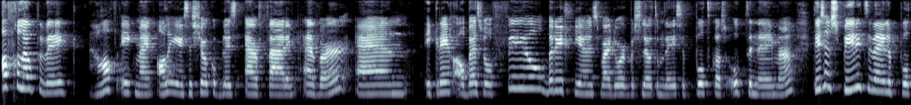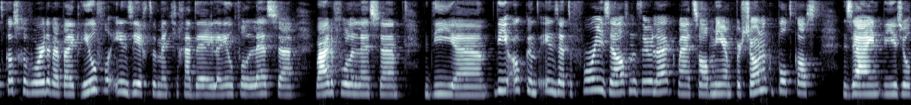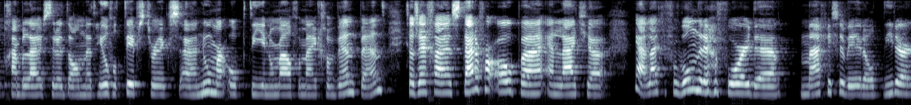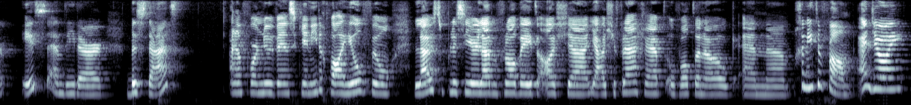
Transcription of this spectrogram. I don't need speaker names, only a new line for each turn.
Afgelopen week had ik mijn allereerste Chocobliss ervaring ever. En ik kreeg al best wel veel berichtjes, waardoor ik besloot om deze podcast op te nemen. Het is een spirituele podcast geworden, waarbij ik heel veel inzichten met je ga delen. Heel veel lessen, waardevolle lessen, die, uh, die je ook kunt inzetten voor jezelf natuurlijk. Maar het zal meer een persoonlijke podcast zijn die je zult gaan beluisteren dan met heel veel tips, tricks, uh, noem maar op, die je normaal van mij gewend bent. Ik zou zeggen, sta ervoor open en laat je, ja, laat je verwonderen voor de magische wereld die er is en die er bestaat. En voor nu wens ik je in ieder geval heel veel luisterplezier. Laat me vooral weten als je, ja, als je vragen hebt of wat dan ook. En uh, geniet ervan. Enjoy!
